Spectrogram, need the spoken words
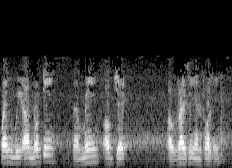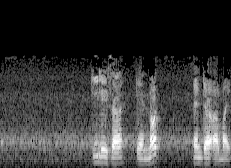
when we are noting the main object of rising and falling, kilesa cannot enter our mind.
